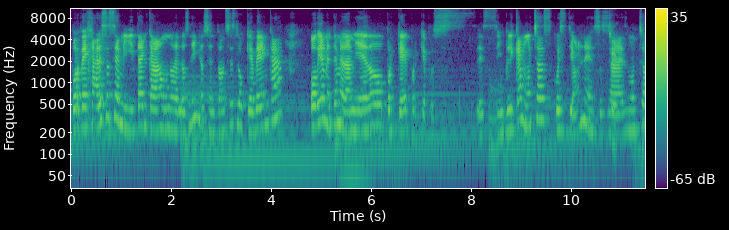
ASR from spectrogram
por dejar esa semillita en cada uno de los niños, entonces lo que venga, obviamente me da miedo, ¿por qué? Porque pues implica muchas cuestiones, o sea, es mucho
